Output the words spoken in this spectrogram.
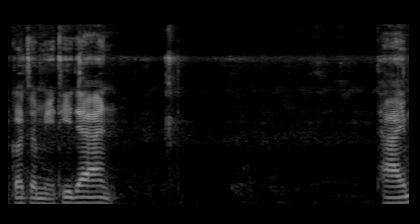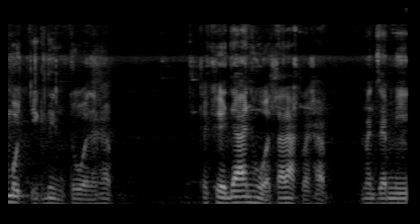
แล้วก็จะมีที่ด้าน ท้ายหมุดอีกหนึ่งตัวนะครับ ก็คือด้านหัวสลักนะครับ มันจะมี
